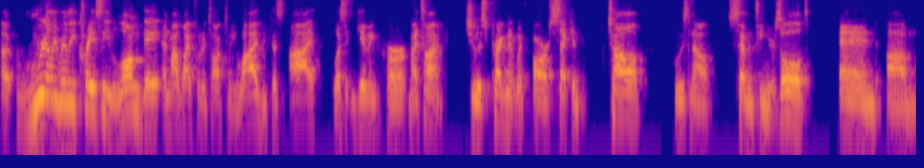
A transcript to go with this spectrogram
a really, really crazy long day, and my wife wouldn't talk to me. Why? Because I wasn't giving her my time. She was pregnant with our second child, who is now 17 years old, and um,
